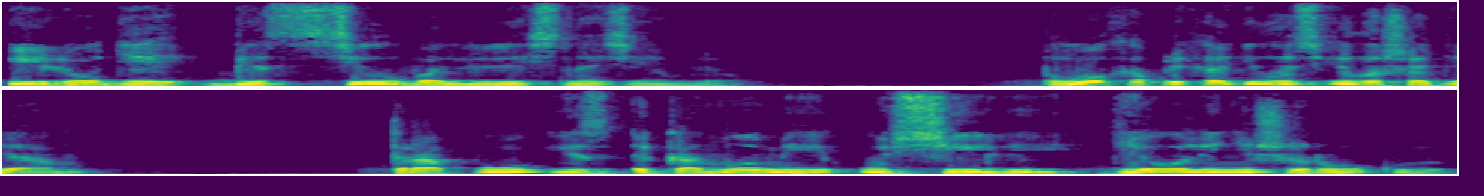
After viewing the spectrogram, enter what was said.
и люди без сил валились на землю. Плохо приходилось и лошадям. Тропу из экономии усилий делали не широкую.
